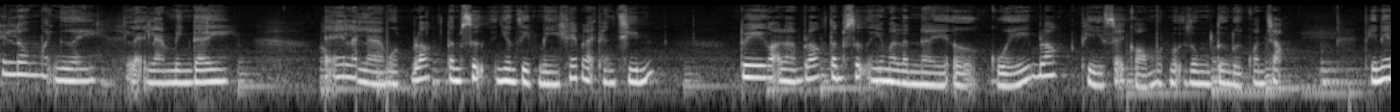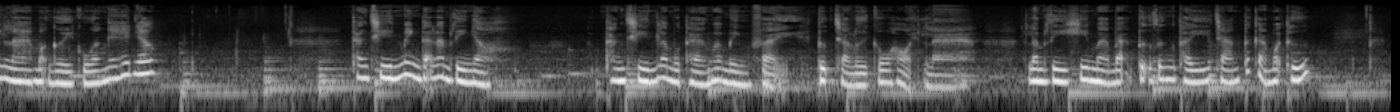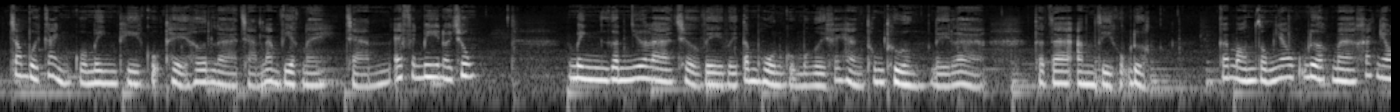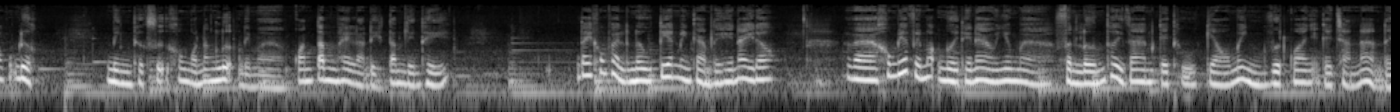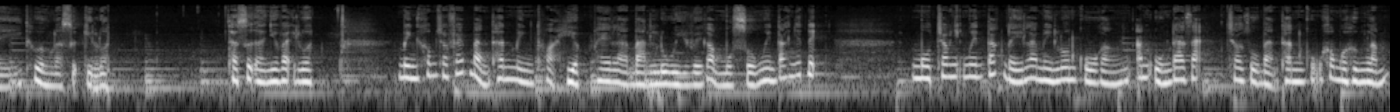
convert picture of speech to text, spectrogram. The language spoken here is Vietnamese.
Hello mọi người, lại là mình đây sẽ lại là một blog tâm sự nhân dịp mình khép lại tháng 9 Tuy gọi là blog tâm sự nhưng mà lần này ở cuối blog thì sẽ có một nội dung tương đối quan trọng Thế nên là mọi người cố gắng nghe hết nhé Tháng 9 mình đã làm gì nhỉ? Tháng 9 là một tháng mà mình phải tự trả lời câu hỏi là Làm gì khi mà bạn tự dưng thấy chán tất cả mọi thứ? Trong bối cảnh của mình thì cụ thể hơn là chán làm việc này, chán F&B nói chung. Mình gần như là trở về với tâm hồn của một người khách hàng thông thường Đấy là thật ra ăn gì cũng được. Các món giống nhau cũng được mà khác nhau cũng được. Mình thực sự không có năng lượng để mà quan tâm hay là để tâm đến thế. Đây không phải lần đầu tiên mình cảm thấy thế này đâu. Và không biết với mọi người thế nào nhưng mà phần lớn thời gian cái thứ kéo mình vượt qua những cái chán nản đấy thường là sự kỷ luật. Thật sự là như vậy luôn. Mình không cho phép bản thân mình thỏa hiệp hay là bàn lùi với cả một số nguyên tắc nhất định. Một trong những nguyên tắc đấy là mình luôn cố gắng ăn uống đa dạng, Cho dù bản thân cũng không có hứng lắm.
